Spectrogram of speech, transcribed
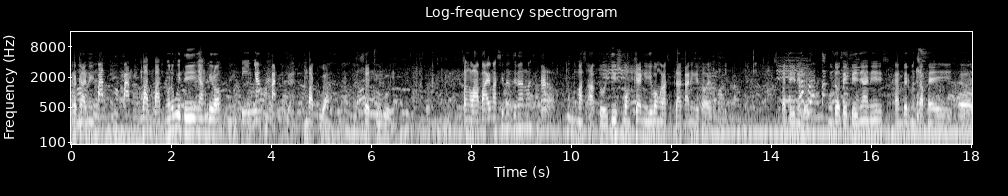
Regane? 4 4 4. Ngono kuwi di nyang piro? 4. Tinyak 4. 42. Sejumbo ini. Teng lapake Mas sinten jenengan, Mas? Ardu. Mas Abdo iki wong geng iki wong ora sebelakane gitu. Seperti ini loh. Untuk TB-nya ini hampir mencapai eh,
